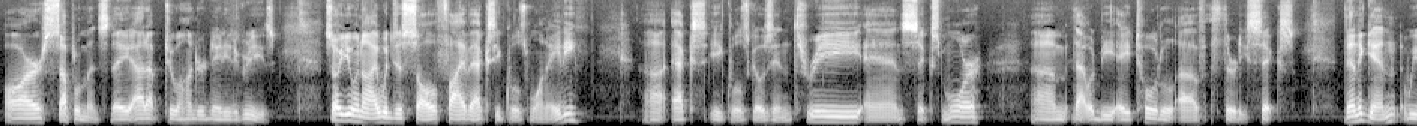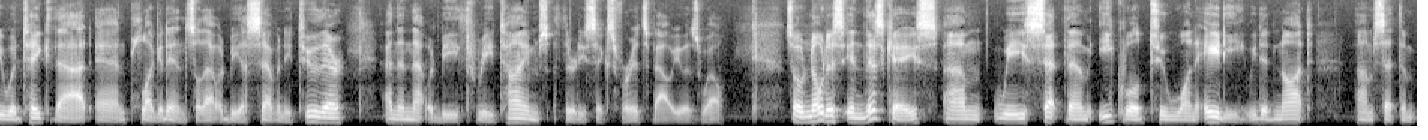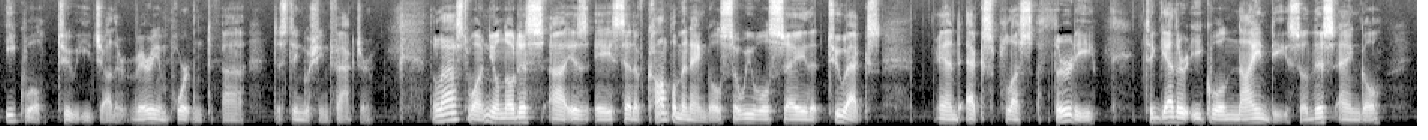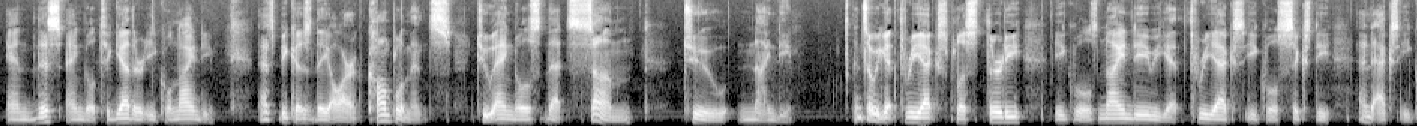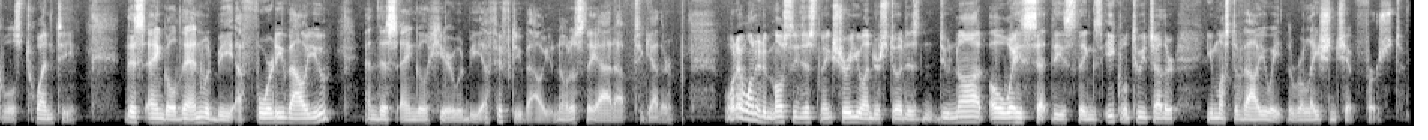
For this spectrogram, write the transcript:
are supplements. They add up to 180 degrees. So you and I would just solve 5x equals 180. Uh, x equals goes in 3 and 6 more. Um, that would be a total of 36. Then again, we would take that and plug it in. So that would be a 72 there. And then that would be 3 times 36 for its value as well. So notice in this case, um, we set them equal to 180. We did not um, set them equal to each other. Very important uh, distinguishing factor. The last one you'll notice uh, is a set of complement angles. So we will say that 2x and x plus 30 together equal 90. So this angle and this angle together equal 90. That's because they are complements, two angles that sum to 90. And so we get 3x plus 30 equals 90, we get 3x equals 60, and x equals 20. This angle then would be a 40 value, and this angle here would be a 50 value. Notice they add up together. What I wanted to mostly just make sure you understood is do not always set these things equal to each other. You must evaluate the relationship first.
